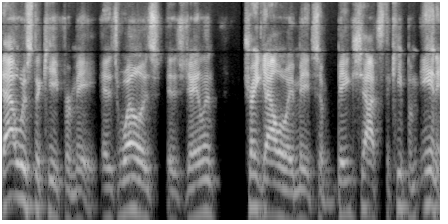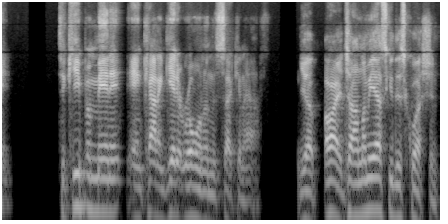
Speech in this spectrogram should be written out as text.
that was the key for me, as well as as Jalen Trey Galloway made some big shots to keep him in it, to keep him in it and kind of get it rolling in the second half. Yep. All right, John, let me ask you this question.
